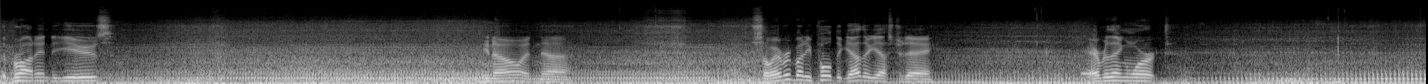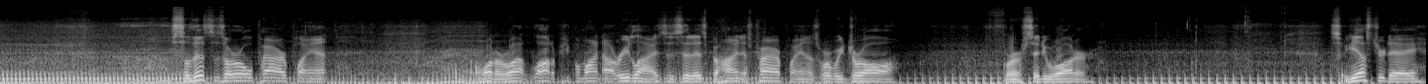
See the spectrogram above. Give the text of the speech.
that brought in to use. You know, and uh, so everybody pulled together yesterday. Everything worked. So this is our old power plant. What a lot of people might not realize is that it's behind this power plant is where we draw for our city water. So yesterday,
